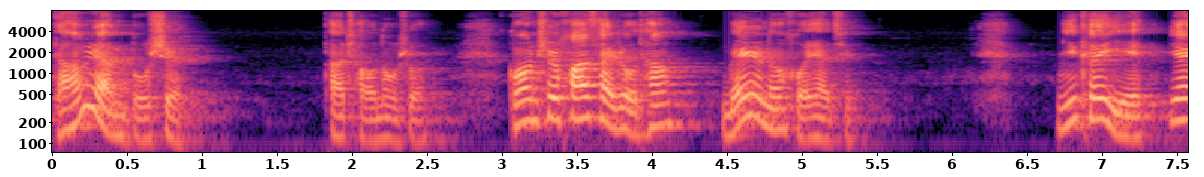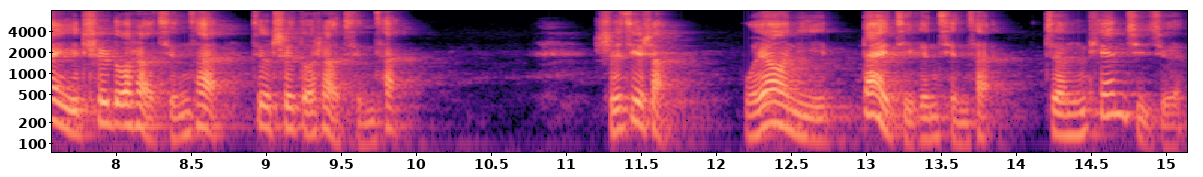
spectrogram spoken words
当然不是，他嘲弄说，光吃花菜肉汤，没人能活下去。你可以愿意吃多少芹菜就吃多少芹菜。实际上。我要你带几根芹菜，整天咀嚼。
